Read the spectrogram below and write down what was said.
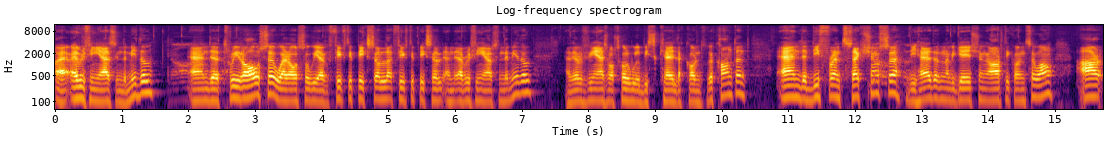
everything else in the middle. And uh, three rows uh, where also we have 50 pixel 50 pixel and everything else in the middle. And everything else also will be scaled according to the content. And the different sections uh, the header navigation article and so on are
